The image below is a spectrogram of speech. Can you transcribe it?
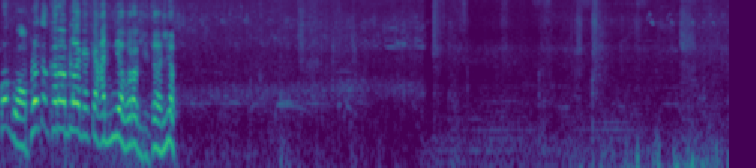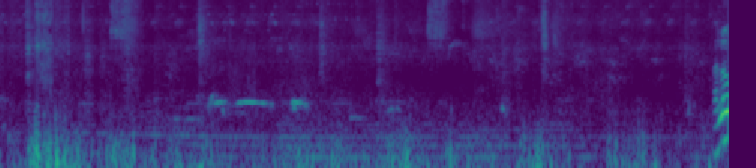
કોક વાપરે તો ખરાબ લાગે કે આજ મેં વરત લીધા, લ્યો. હલો?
